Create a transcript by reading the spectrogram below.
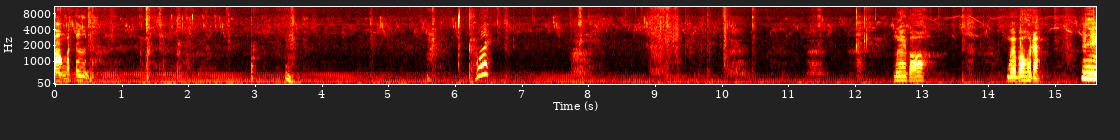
นก็ย่องมาตื่นโอ้ยเมื่อยบ่เมื่อยบ่เขาดับเดี๋ยวนี้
